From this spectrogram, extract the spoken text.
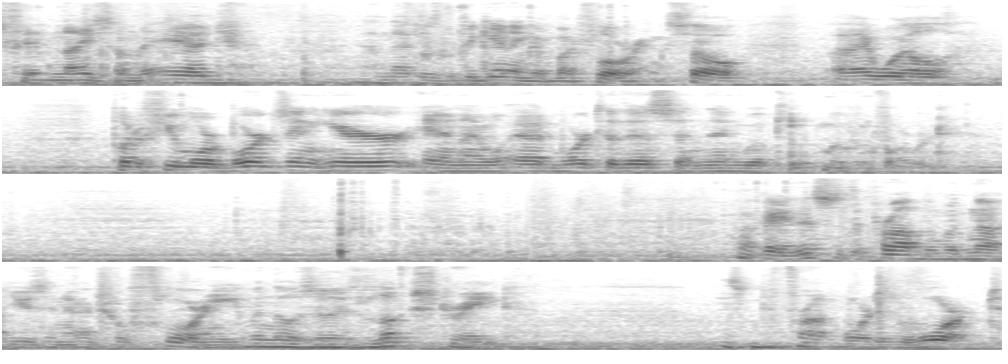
fit nice on the edge. and that is the beginning of my flooring. So I will put a few more boards in here and I will add more to this and then we'll keep moving forward. Okay, this is the problem with not using actual flooring. Even though those look straight, this front board is warped.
